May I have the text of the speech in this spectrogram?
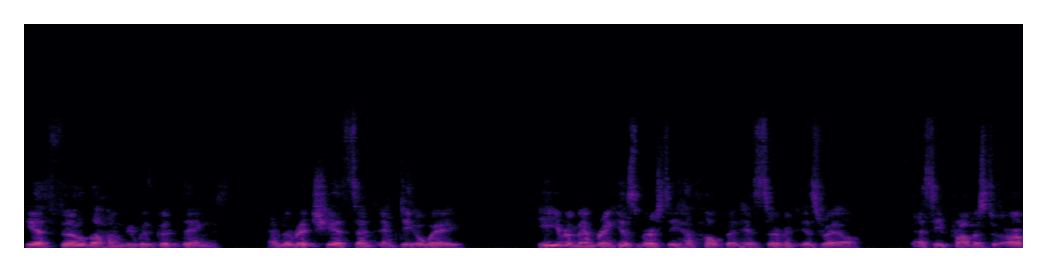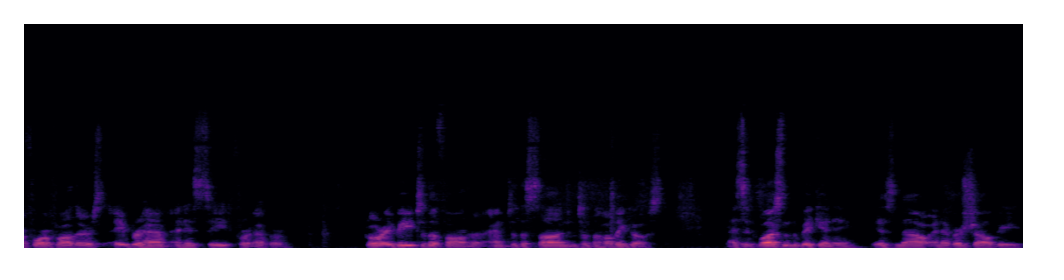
He hath filled the hungry with good things, and the rich he hath sent empty away. He, remembering his mercy, hath hope in his servant Israel, as he promised to our forefathers, Abraham and his seed forever. Glory be to the Father, and to the Son, and to the Holy Ghost, as it was in the beginning, is now, and ever shall be,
